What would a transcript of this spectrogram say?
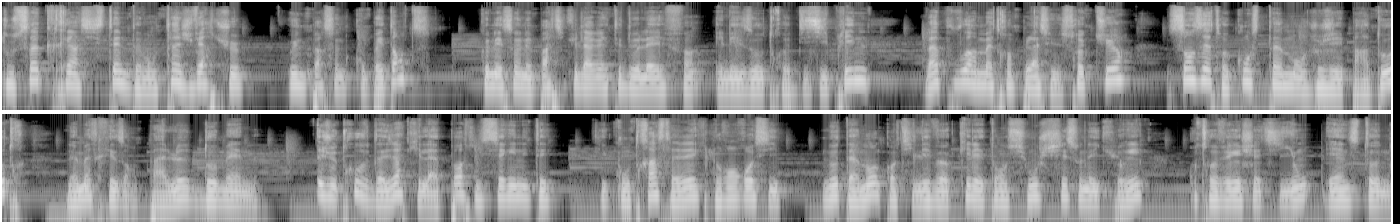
Tout ça crée un système davantage vertueux. Une personne compétente, connaissant les particularités de la F1 et les autres disciplines, va pouvoir mettre en place une structure sans être constamment jugé par d'autres ne maîtrisant pas le domaine. Et je trouve d'ailleurs qu'il apporte une sérénité, qui contraste avec Laurent Rossi, notamment quand il évoquait les tensions chez son écurie entre Véry-Châtillon et Enstone.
